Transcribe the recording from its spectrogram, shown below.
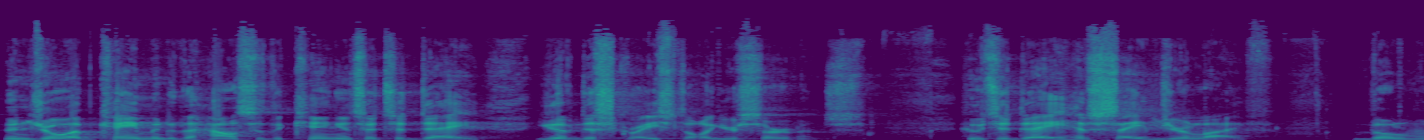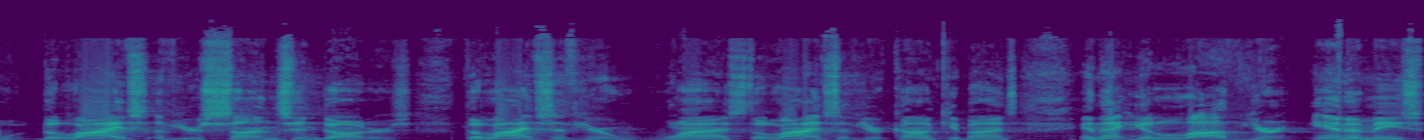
Then Joab came into the house of the king and said, Today you have disgraced all your servants, who today have saved your life, the, the lives of your sons and daughters, the lives of your wives, the lives of your concubines, and that you love your enemies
